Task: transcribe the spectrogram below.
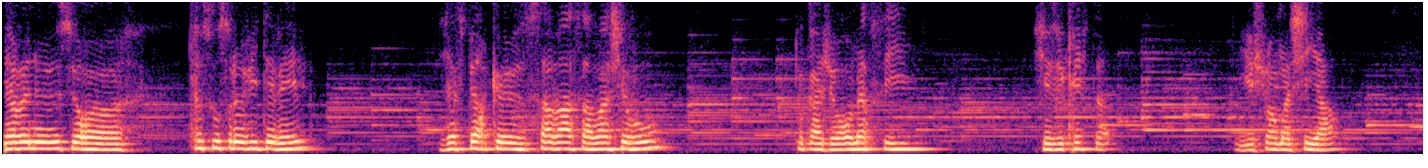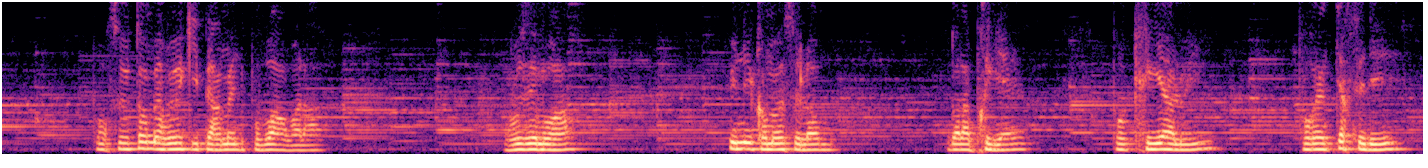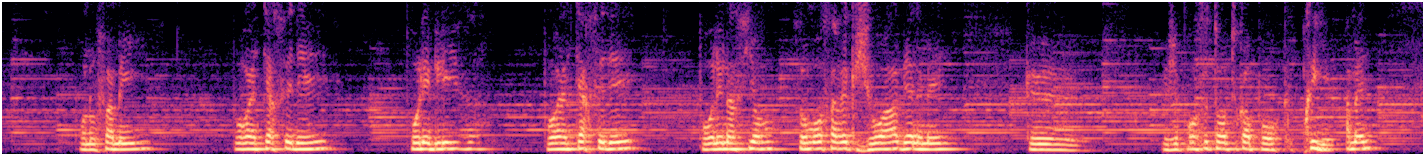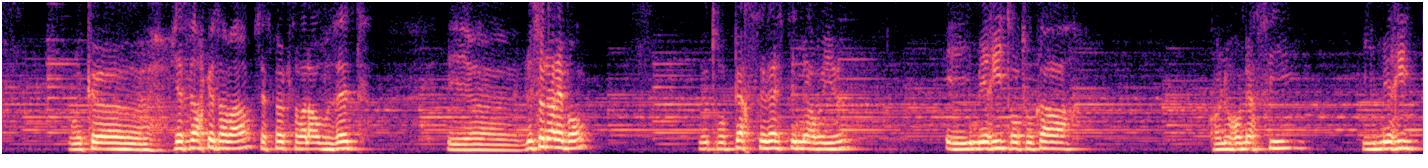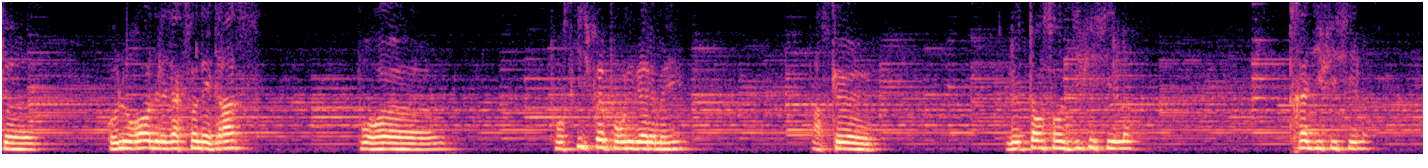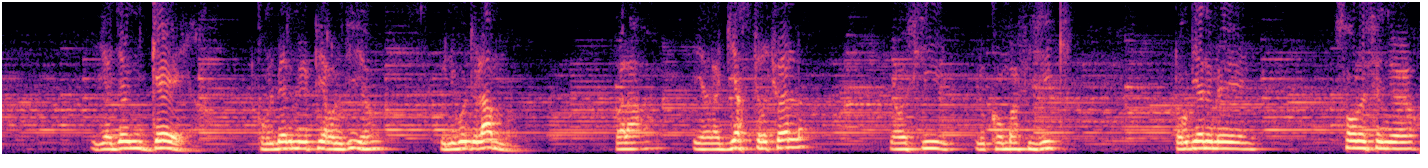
Bienvenue sur euh, Christus de Vie TV. J'espère que ça va, ça va chez vous. En tout cas, je remercie Jésus-Christ, Yeshua Mashiach, pour ce temps merveilleux qui permet de pouvoir, voilà, vous et moi, unis comme un seul homme, dans la prière, pour crier à lui, pour intercéder pour nos familles, pour intercéder pour l'Église, pour intercéder pour les nations. C'est avec joie, bien aimé, que je prends ce temps en tout cas pour prier. Amen. Donc euh, j'espère que ça va, j'espère que ça va là où vous êtes. Et euh, le Seigneur est bon. Notre Père céleste est merveilleux. Et il mérite en tout cas qu'on le remercie. Il mérite euh, qu'on nous rende les actions des grâces pour, euh, pour ce qu'il fait pour nous bien-aimés. Parce que les temps sont difficiles, très difficiles. Il y a déjà une guerre, comme le bien-aimé Pierre le dit, hein, au niveau de l'âme. Voilà, il y a la guerre spirituelle, il y a aussi le combat physique. Donc bien-aimé, sans le Seigneur,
